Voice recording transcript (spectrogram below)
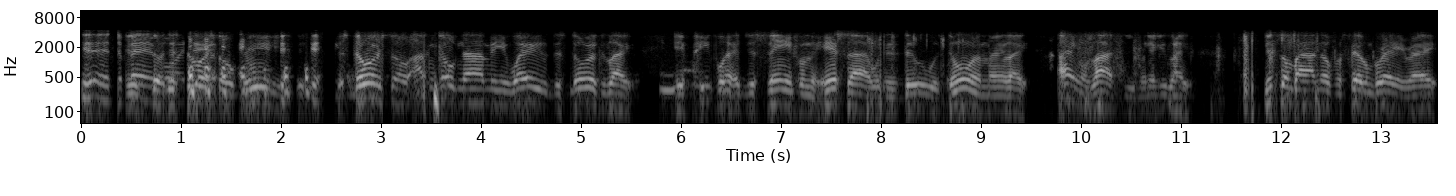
Yeah, the The bad sto- boy. the story's so big. The story so I can go nine million ways. The story is like if people had just seen from the inside what this dude was doing, man. Like I ain't gonna lie to you, man. Nigga, like this somebody I know from seventh grade, right?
